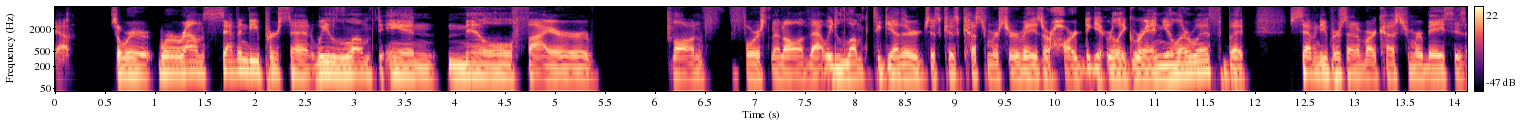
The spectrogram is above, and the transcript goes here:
Yeah. So we're we're around 70%. We lumped in mill, fire, law enforcement, all of that. We lumped together just because customer surveys are hard to get really granular with. But 70% of our customer base is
